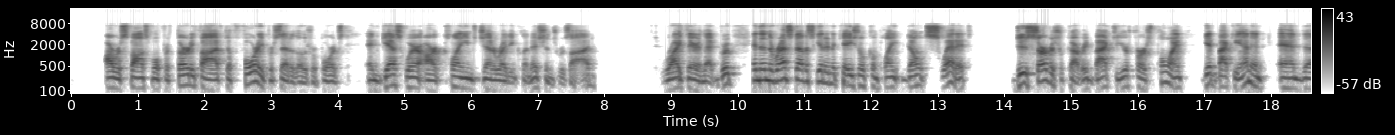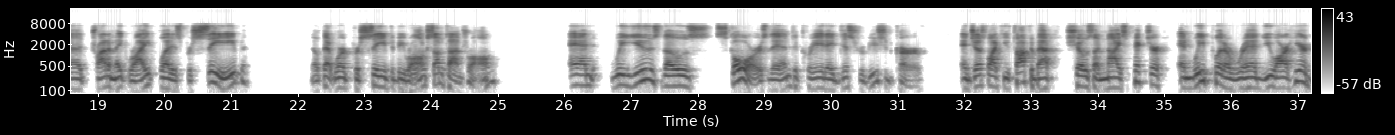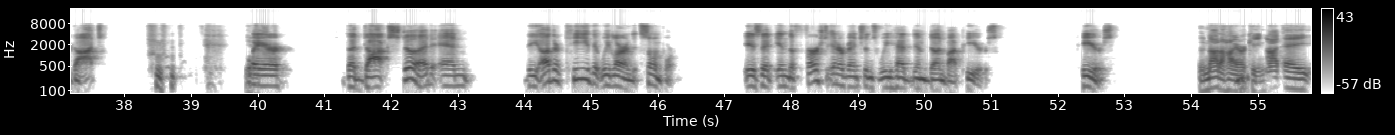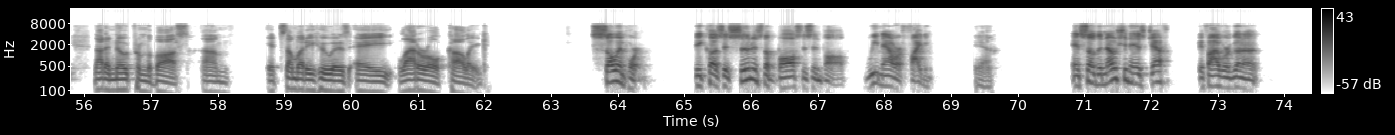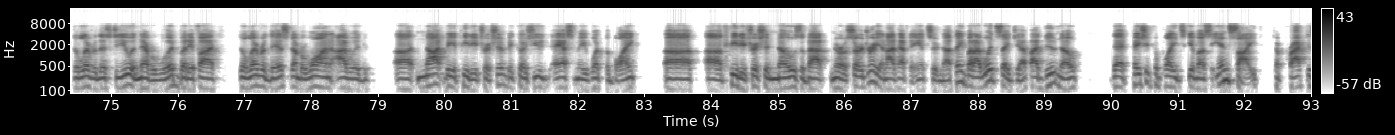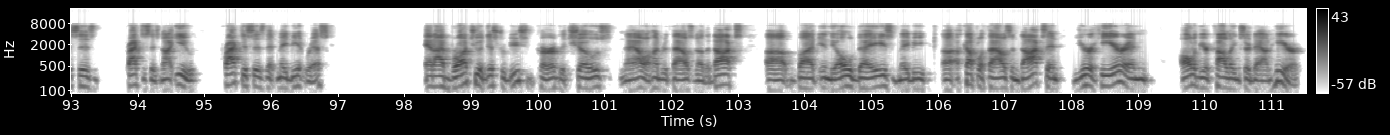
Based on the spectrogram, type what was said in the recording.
are responsible for 35 to 40% of those reports. And guess where our claims generating clinicians reside? Right there in that group. And then the rest of us get an occasional complaint. Don't sweat it. Do service recovery. Back to your first point. Get back in and and uh, try to make right what is perceived. Note that word perceived to be wrong, sometimes wrong. And we use those scores then to create a distribution curve. And just like you talked about, shows a nice picture. And we put a red you are here dot yes. where the doc stood. And the other key that we learned that's so important is that in the first interventions, we had them done by peers. Peers. They're not a hierarchy, not a not a note from the boss. Um, it's somebody who is a lateral colleague. So important because as soon as the boss is involved, we now are fighting. Yeah. And so the notion is, Jeff, if I were going to deliver this to you and never would, but if I delivered this, number one, I would uh, not be a pediatrician because you asked me what the blank uh, uh, pediatrician knows about neurosurgery, and I'd have to answer nothing. But I would say, Jeff, I do know that patient complaints give us insight to practices, practices, not you, practices that may be at risk. And I brought you a distribution curve that shows now 100,000 other docs, uh, but in the old days, maybe uh, a couple of thousand docs, and you're here, and all of your colleagues are down here.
